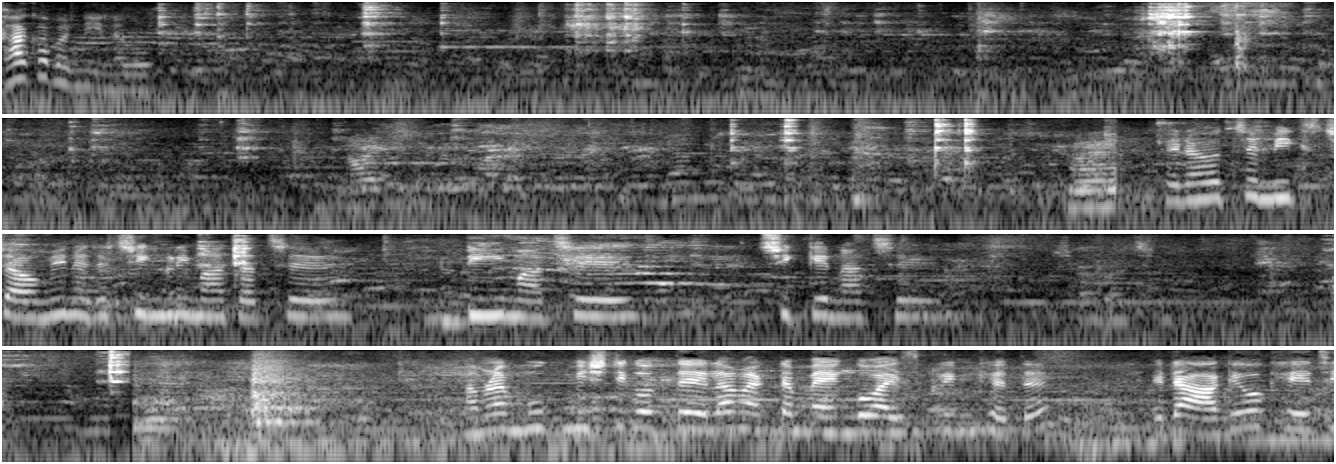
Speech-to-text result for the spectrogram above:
থাক আবার নিয়ে নেব। এটা হচ্ছে মিক্স চাউমিন, এই যে চিংড়ি মাছ আছে, ডিম আছে চিকেন আছে, সব আছে। আমরা মুখ মিষ্টি করতে এলাম একটা ম্যাঙ্গো আইসক্রিম খেতে। এটা আগেও খেয়েছি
